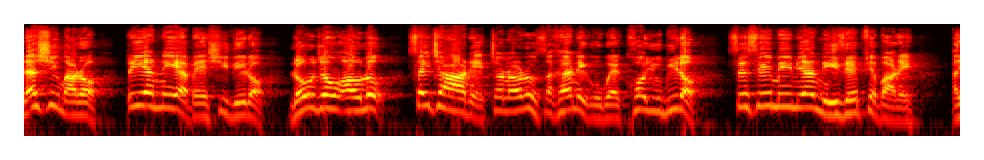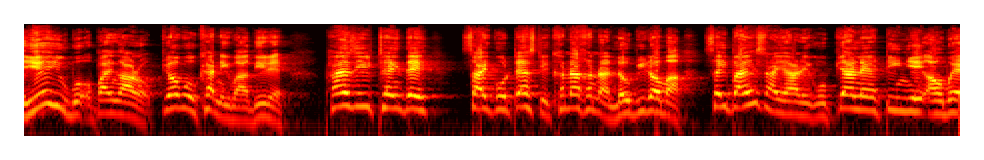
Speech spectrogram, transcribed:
လက်ရှိမှာတော့တရက်နှစ်ရက်ပဲရှိသေးတော့လုံခြုံအောင်လို့စိတ်ချရတဲ့ကျွန်တော်တို့စခန်းတွေကိုပဲခေါ်ယူပြီးတော့စစ်ဆေးမေးမြန်းနေသေးဖြစ်ပါတယ်အရေးယူဖို့အပိုင်းကတော့ပြောဖို့ခက်နေပါသေးတယ်ဖမ်းဆီးထိန်သိမ်း psycho test တွေခဏခဏလုပ်ပြီးတော့မှစိတ်ပိုင်းဆိုင်ရာတွေကိုပြန်လည်တည်ငြိမ်အောင်ပဲ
